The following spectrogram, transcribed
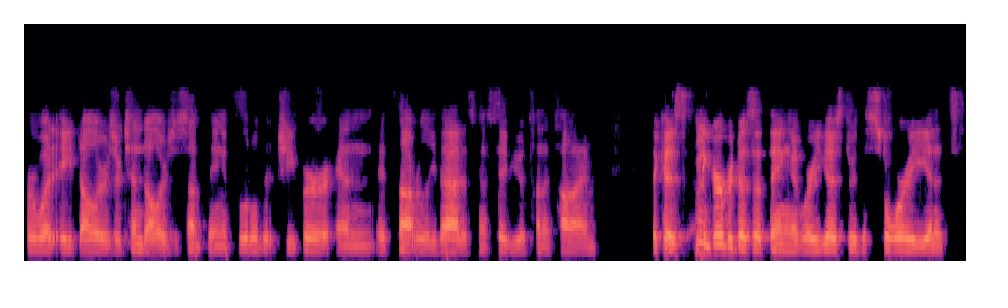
for what eight dollars or ten dollars or something. It's a little bit cheaper, and it's not really that. It's going to save you a ton of time because I mean Gerber does a thing where he goes through the story and it's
